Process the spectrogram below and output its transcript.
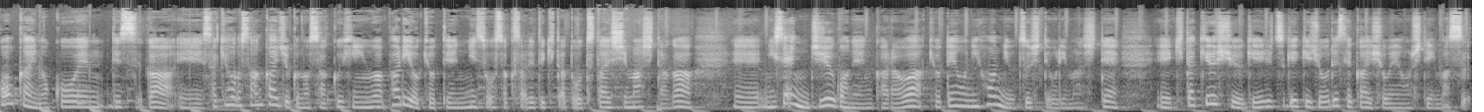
今回の公演ですが、えー先ほど三階塾の作品はパリを拠点に創作されてきたとお伝えしましたが、えー2015年からは拠点を日本に移しておりまして、えー北九州芸術劇場で世界初演をしています。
